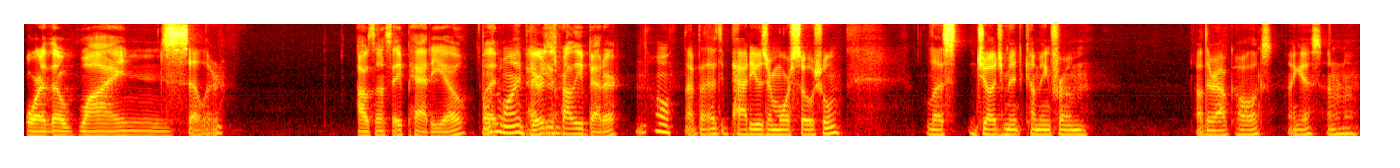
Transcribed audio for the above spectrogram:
Or the wine. Cellar. I was gonna say patio, oh, but the wine yours is probably better. No, I bet the patios are more social, less judgment coming from other alcoholics. I guess I don't know.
